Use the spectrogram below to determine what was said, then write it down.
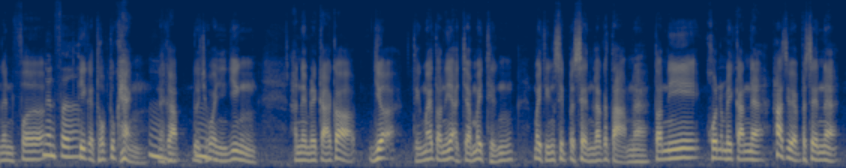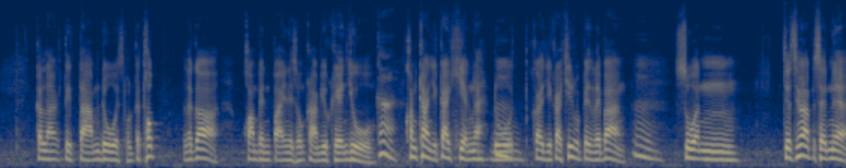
เงินเฟ้อเงินเฟ้อที่กระทบทุกแห่งอืมนะครับโดยเฉพาะอย่างยิ่งอันในอเมริกาก็เยอะถึงแม้ตอนนี้อาจจะไม่ถึงไม่ถึง 10%แล้วก็ตามนะตอนนี้คนอเมริกันเนี่ย51%เนี่ยกำลังติดตามดูผลกระทบ แล้วก็ความเป็นไปในสงครามยูเครนอยู่ ค่ะค่อนข้างจะใกล้เคียงนะ ดูอืมก็จะใกล้ชิดว่าเป็นอะไรบ้างอืมส่วน 75%เนี่ย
